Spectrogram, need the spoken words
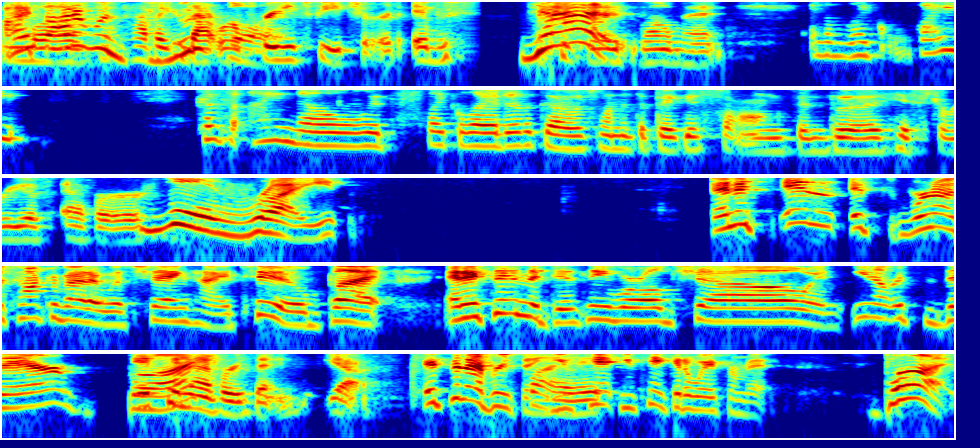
I thought it was having that reprise featured. It was such a great moment. And I'm like, why? Because I know it's like Let It Go is one of the biggest songs in the history of ever. Well, right. And it's in it's we're gonna talk about it with Shanghai too, but and it's in the Disney World show and you know it's there. it's in everything. Yeah. It's in everything. But, you can't you can't get away from it. But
